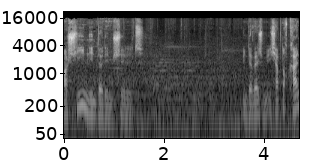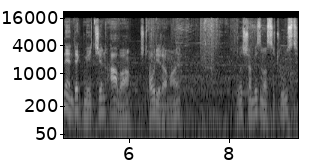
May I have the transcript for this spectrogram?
Maschinen hinter dem Schild. Hinter welchem? Ich habe noch keine entdeckt, Mädchen, aber ich traue dir da mal. Du musst schon wissen, was du tust.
